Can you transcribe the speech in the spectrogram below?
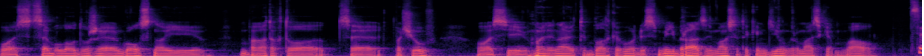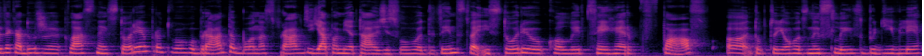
Ось, це було дуже голосно, і багато хто це почув. Ось, і в мене навіть була така гордість. Мій брат займався таким ділом громадським. Вау. Це така дуже класна історія про твого брата, бо насправді я пам'ятаю зі свого дитинства історію, коли цей герб впав, е, тобто його знесли з будівлі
